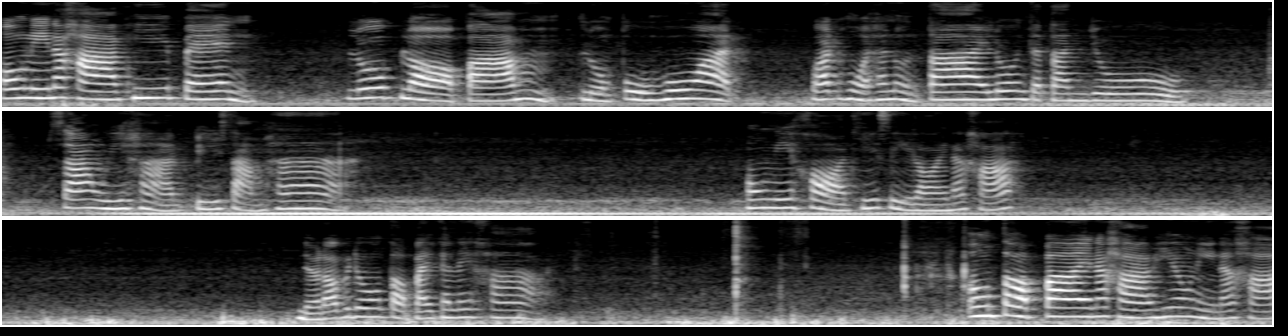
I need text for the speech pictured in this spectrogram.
องค์นี้นะคะพี่เป็นรูปหล่อปั๊ม หลวงปู่หวด วัดหัวถนนใต้ร่วงกตันยู สร้างวิหารปี 35 องค์นี้ขอที่ 400 นะคะ เดี๋ยวเราไปดูองค์ต่อไปกันเลยค่ะ องค์ต่อไปนะคะพี่องค์นี้นะคะ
